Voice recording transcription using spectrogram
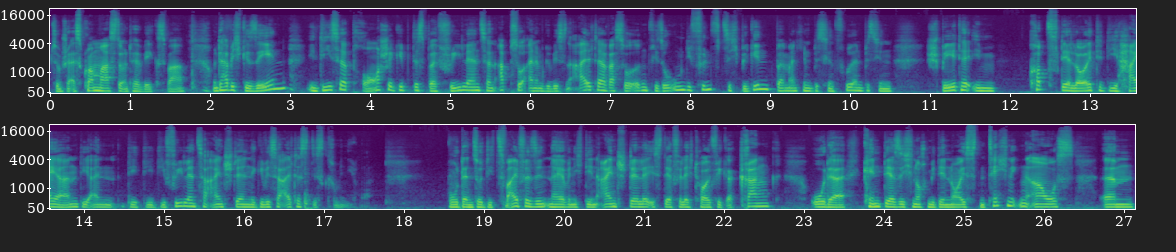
zum Beispiel als Scrum Master unterwegs war. Und da habe ich gesehen, in dieser Branche gibt es bei Freelancern ab so einem gewissen Alter, was so irgendwie so um die 50 beginnt, bei manchen ein bisschen früher, ein bisschen später im Kopf der Leute, die hiren, die einen, die, die, die Freelancer einstellen, eine gewisse Altersdiskriminierung wo dann so die Zweifel sind, naja, wenn ich den einstelle, ist der vielleicht häufiger krank oder kennt der sich noch mit den neuesten Techniken aus? Ähm,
